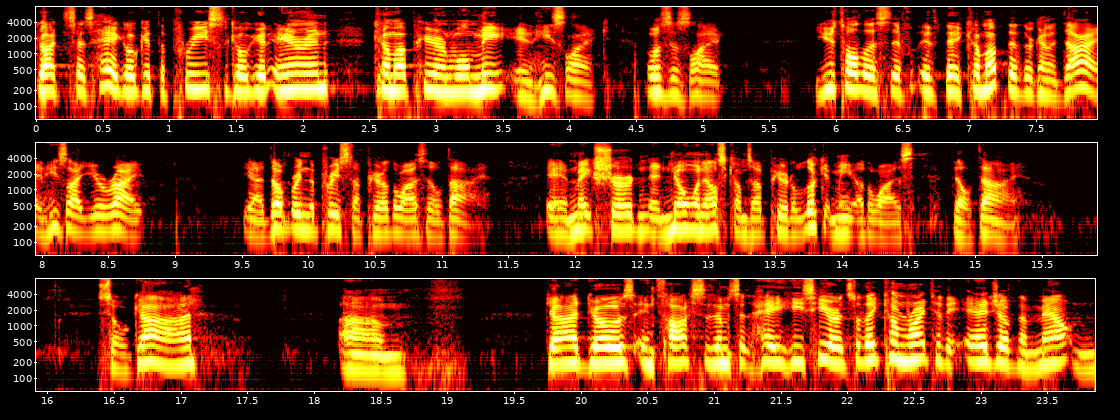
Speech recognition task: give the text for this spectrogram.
God says, Hey, go get the priests, go get Aaron, come up here and we'll meet. And he's like, Moses is like, You told us if, if they come up there, they're going to die. And he's like, You're right. Yeah, don't bring the priests up here, otherwise they'll die and make sure that no one else comes up here to look at me, otherwise they'll die. So God, um, God goes and talks to them and says, Hey, he's here. And so they come right to the edge of the mountain,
